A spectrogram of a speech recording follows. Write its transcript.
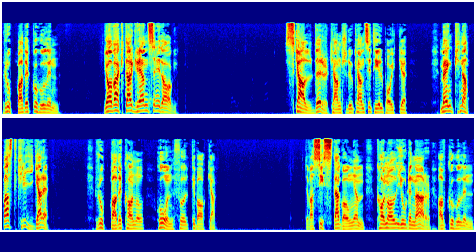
ropade Kohulin. Jag vaktar gränsen idag. Skalder kanske du kan se till pojke, men knappast krigare, ropade Connell hånfullt tillbaka. Det var sista gången Connell gjorde narr av Kuhulin.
